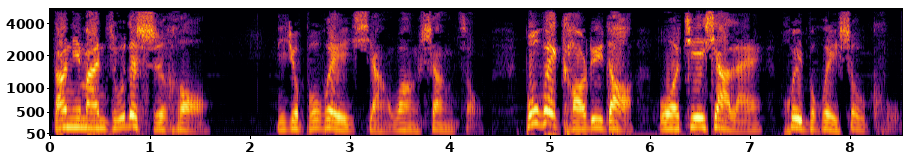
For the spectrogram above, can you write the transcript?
当你满足的时候，你就不会想往上走，不会考虑到我接下来会不会受苦。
